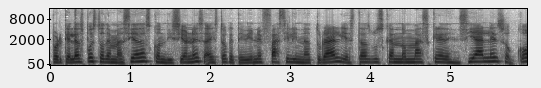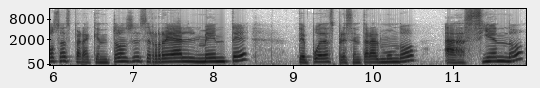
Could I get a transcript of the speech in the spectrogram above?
porque le has puesto demasiadas condiciones a esto que te viene fácil y natural y estás buscando más credenciales o cosas para que entonces realmente te puedas presentar al mundo haciendo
